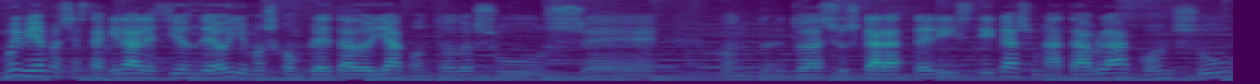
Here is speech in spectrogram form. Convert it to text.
Muy bien, pues hasta aquí la lección de hoy. Hemos completado ya con todos sus... Eh, con todas sus características una tabla con su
